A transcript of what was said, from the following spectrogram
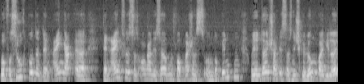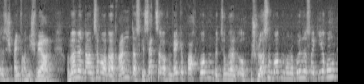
wo versucht wurde, den, Eingang, äh, den Einfluss des organisierten Verbrechens zu unterbinden. Und in Deutschland ist das nicht gelungen, weil die Leute sich einfach nicht wehren. Und momentan sind wir da dran, dass Gesetze auf den Weg gebracht wurden, beziehungsweise auch beschlossen wurden von der Bundesregierung,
